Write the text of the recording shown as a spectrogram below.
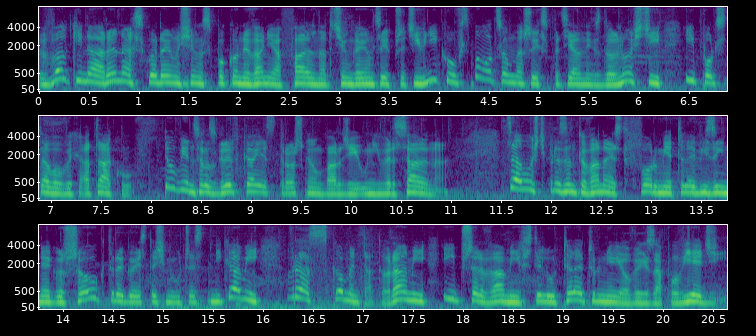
Walki na arenach składają się z pokonywania fal nadciągających przeciwników z pomocą naszych specjalnych zdolności i podstawowych ataków. Tu więc rozgrywka jest troszkę bardziej uniwersalna. Całość prezentowana jest w formie telewizyjnego show, którego jesteśmy uczestnikami wraz z komentatorami i przerwami w stylu teleturniejowych zapowiedzi.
